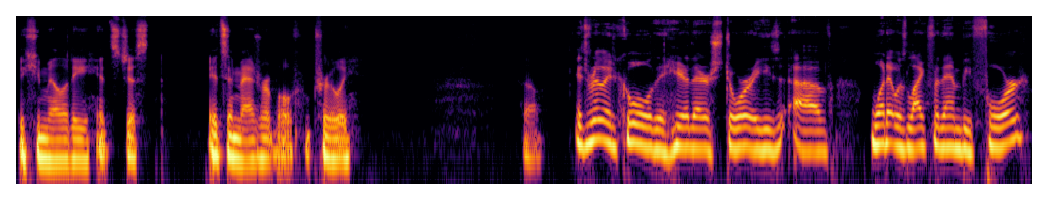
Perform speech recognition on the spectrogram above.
the humility. It's just it's immeasurable, truly. So It's really cool to hear their stories of what it was like for them before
